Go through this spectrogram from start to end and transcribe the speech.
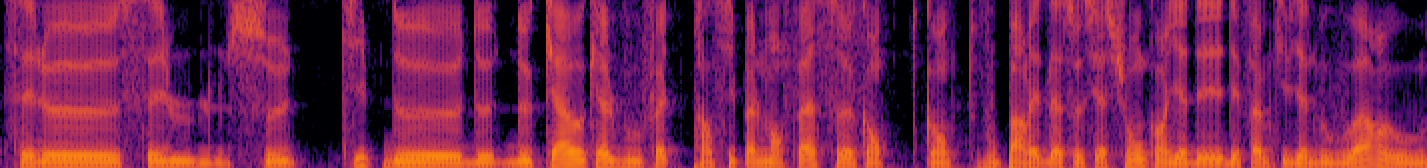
C'est le, c'est le- ce type de, de, de cas auquel vous faites principalement face euh, quand, quand vous parlez de l'association, quand il y a des, des femmes qui viennent vous voir ou...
